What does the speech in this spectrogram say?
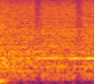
Bye.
